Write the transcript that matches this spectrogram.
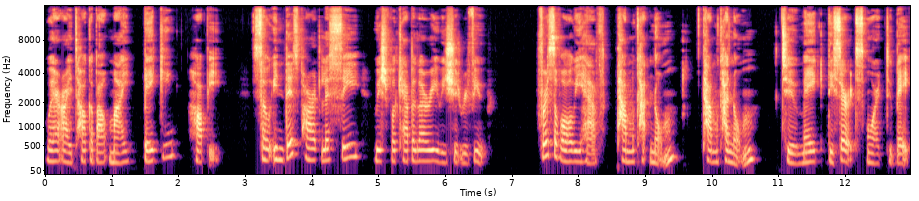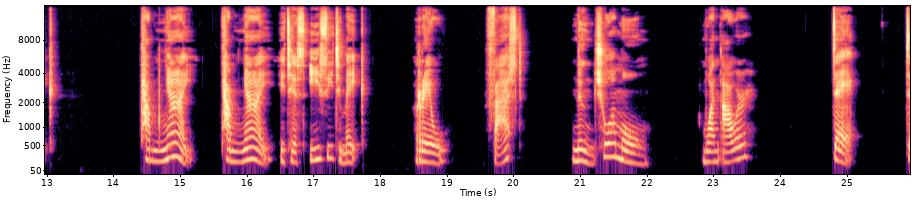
where I talk about my baking hobby. So in this part, let's see which vocabulary we should review. First of all, we have ทำขนมทำขนม to make desserts or to bake ทำง่ายทำง่าย it is easy to make เร็ว fast หนึ่งชั่วโมง one hour แจกแจ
